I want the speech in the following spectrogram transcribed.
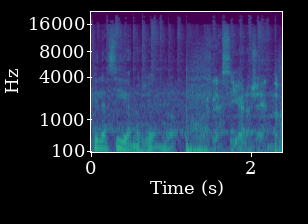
Que la sigan oyendo. Que la sigan oyendo.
